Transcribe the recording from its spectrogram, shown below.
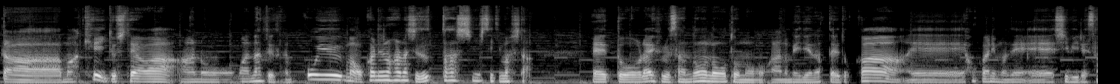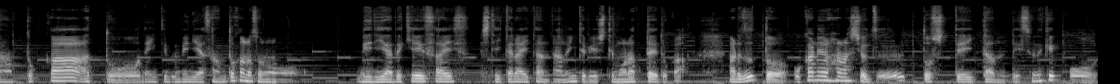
た、まあ、経緯としては、あの、まあ、なんていうんですかね、こういう、まあ、お金の話ずっと発信してきました。えっ、と、ライフルさんのノートのあのメディアだったりとか、えー、他にもね、えー、しびれさんとか、あと、ネイティブメディアさんとかのその、メディアで掲載していただいたんで、あの、インタビューしてもらったりとか、あの、ずっとお金の話をずっとしていたんですよね。結構、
